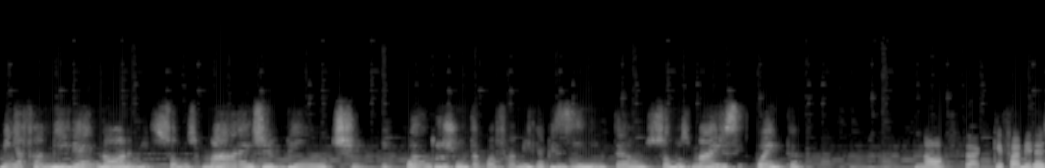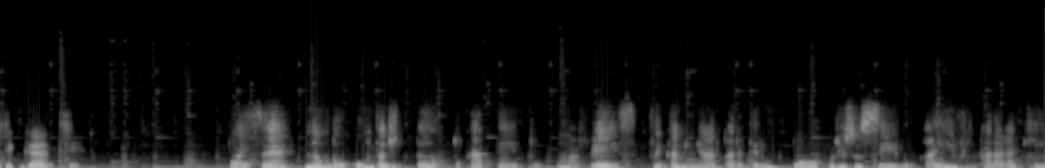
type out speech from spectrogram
minha família é enorme, somos mais de 20 e quando junta com a família vizinha, então somos mais de 50. Nossa, que família gigante! Pois é, não dou conta de tanto cateto. Uma vez fui caminhar para ter um pouco de sossego, aí vim parar aqui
